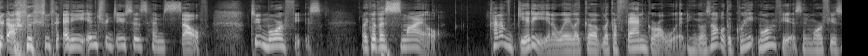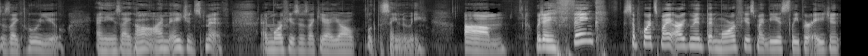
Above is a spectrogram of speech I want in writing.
and he introduces himself to Morpheus, like with a smile, kind of giddy in a way, like a like a fangirl would. He goes, Oh, the great Morpheus. And Morpheus is like, Who are you? And he's like, Oh, I'm Agent Smith. And Morpheus is like, Yeah, y'all look the same to me. Um, which I think supports my argument that Morpheus might be a sleeper agent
